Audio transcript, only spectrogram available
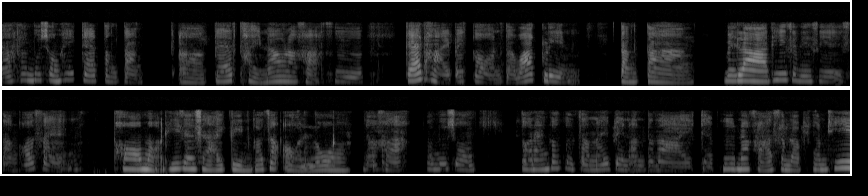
นะท่านผู้ชมให้แก๊สต่างๆอ่าแก๊สไข่เน่านะคะ คือ แก๊สหายไปก่อนแต่ว่ากลิ่นต่างๆ เวลาที่จุลินทรีย์สังเคราะห์แสง พอเหมาะที่จะใช้กลิ่นก็จะอ่อนลงนะคะท่านผู้ชม ตัวนั้นก็คือจะไม่เป็นอันตรายแก่พืชนะคะสำหรับคนที่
